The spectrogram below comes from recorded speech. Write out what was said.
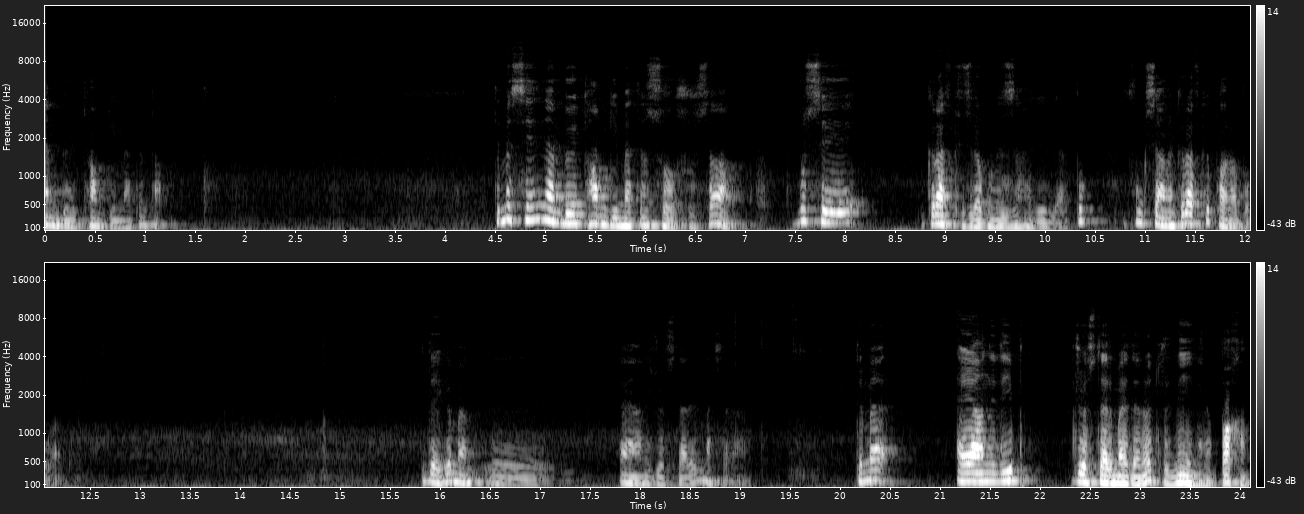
ən böyük tam qiymətini tapın. Demək, senin ən böyük tam qiymətini soruşursa, bu C qrafik üzrə bunu izah edirlər. Bu funksiyanın qrafiki paraboladır. Bir dəqiqə mən e, əyani göstərim məsələn. Demək, əyani deyib göstərməkdən ötürü nə edirəm? Baxın.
